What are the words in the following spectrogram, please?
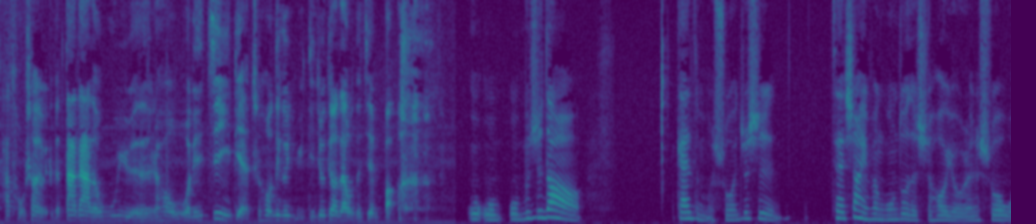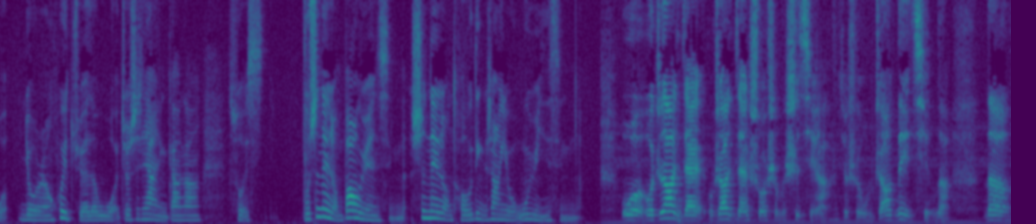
他头上有一个大大的乌云，然后我离近一点之后，那个雨滴就掉在我的肩膀，我我我不知道。该怎么说？就是在上一份工作的时候，有人说我，有人会觉得我就是像你刚刚所，不是那种抱怨型的，是那种头顶上有乌云型的。我我知道你在，我知道你在说什么事情啊？就是我们知道内情的。那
